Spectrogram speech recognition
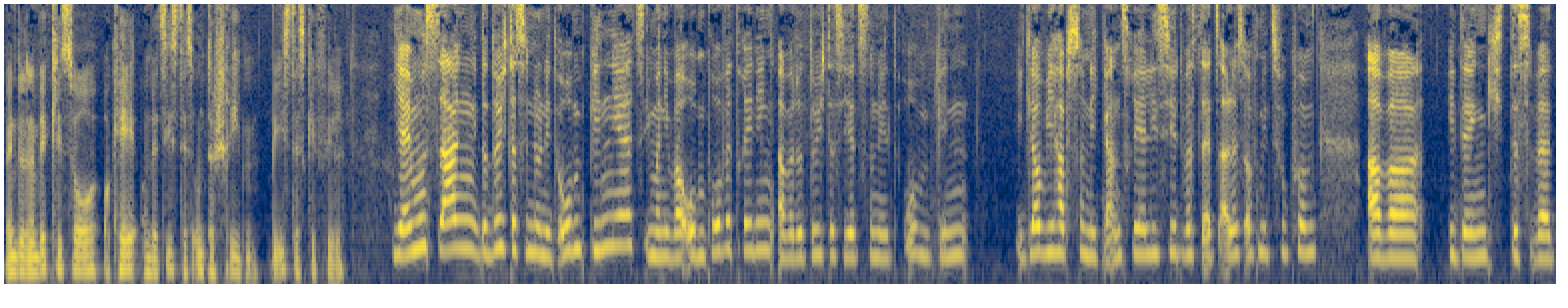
Wenn du dann wirklich so, okay, und jetzt ist es unterschrieben. Wie ist das Gefühl? Ja, ich muss sagen, dadurch, dass ich noch nicht oben bin jetzt, ich meine, ich war oben Probetraining, aber dadurch, dass ich jetzt noch nicht oben bin, ich glaube, ich habe es noch nicht ganz realisiert, was da jetzt alles auf mich zukommt. Aber ich denke, das wird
